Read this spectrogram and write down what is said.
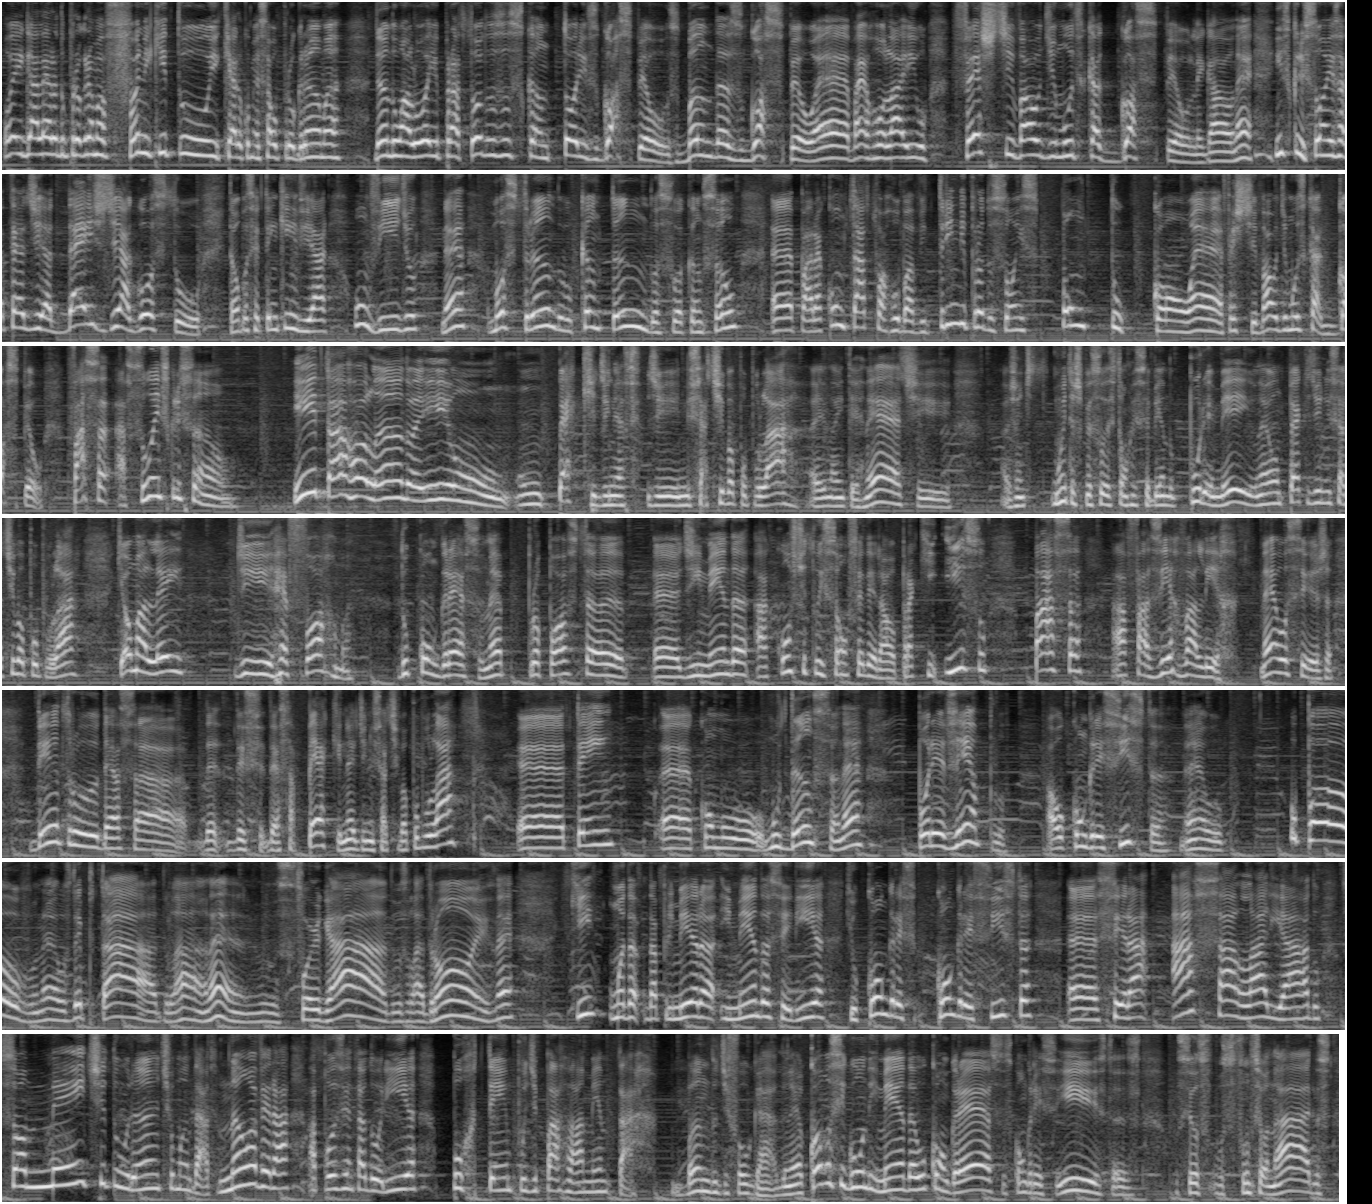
Oi, galera do programa Faniquito, e quero começar o programa dando um alô aí para todos os cantores gospels, bandas gospel. É, vai rolar aí o Festival de Música Gospel, legal, né? Inscrições até dia 10 de agosto. Então você tem que enviar um vídeo, né, mostrando, cantando a sua canção é, para contato arroba vitrineproduções.com. É, Festival de Música Gospel. Faça a sua inscrição. E tá rolando aí um, um pack de, de iniciativa popular aí na internet. A gente, muitas pessoas estão recebendo por e-mail, né? Um pack de iniciativa popular, que é uma lei de reforma do Congresso, né? Proposta é, de emenda à Constituição Federal, para que isso passa a fazer valer. Né? Ou seja, dentro dessa, de, desse, dessa PEC né, de iniciativa popular, é, tem é, como mudança, né? Por exemplo, ao congressista, né? O, o povo, né? Os deputados lá, né? Os forgados, os ladrões, né? Que uma da, da primeira emenda seria que o congress, congressista é, será assalariado somente durante o mandato. Não haverá aposentadoria por tempo de parlamentar. Bando de folgado, né? Como segunda emenda, o Congresso, os congressistas, os seus os funcionários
